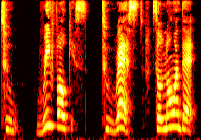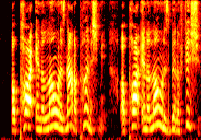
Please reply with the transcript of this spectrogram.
to refocus, to rest. So knowing that apart and alone is not a punishment, apart and alone is beneficial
